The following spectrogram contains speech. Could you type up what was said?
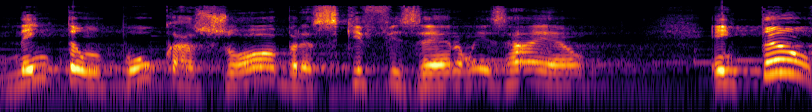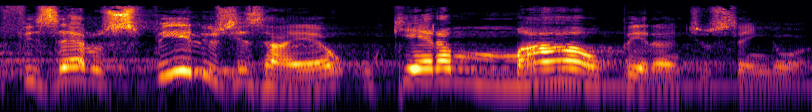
nem tampouco as obras que fizeram Israel. Então fizeram os filhos de Israel o que era mal perante o Senhor,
